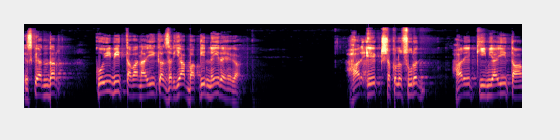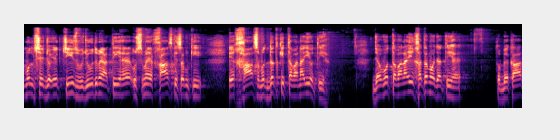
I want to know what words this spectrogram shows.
اس کے اندر کوئی بھی توانائی کا ذریعہ باقی نہیں رہے گا۔ ہر ایک شکل و صورت، ہر ایک کیمیائی تعامل سے جو ایک چیز وجود میں آتی ہے، اس میں ایک خاص قسم کی، ایک خاص مدت کی توانائی ہوتی ہے۔ جب وہ توانائی ختم ہو جاتی ہے، تو بیکار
